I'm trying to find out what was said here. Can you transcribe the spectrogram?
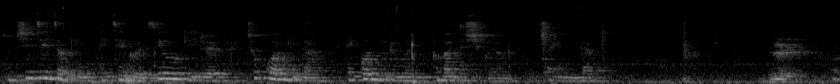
좀 실질적인 대책을 세우기를 촉구합니다. 대권 누름은 그만두시고요. 이상입니다. 예, 어,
